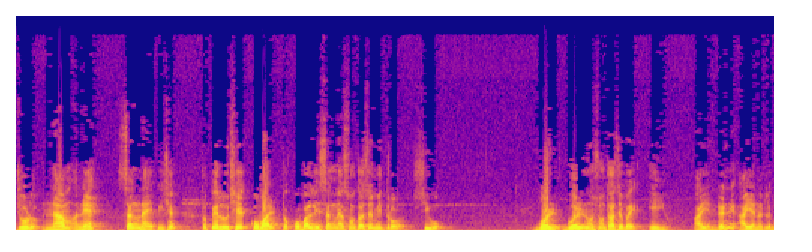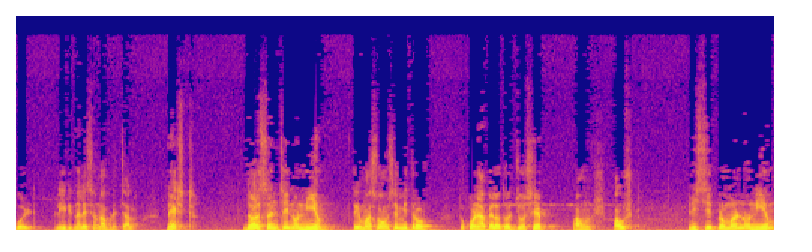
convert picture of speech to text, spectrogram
જોડો, નામ અને સંજ્ઞા આપી છે. તો પેલું છે કોબાલ્ટ. તો કોબાલ્ટની સંજ્ઞા શું થશે મિત્રો? સીઓ ગોલ્ડ ગોલ્ડનું શું થશે ભાઈ? એયુ આયન રે આયન એટલે ગોલ્ડ એટલે એ રીતના લેશું ને આપણે? ચાલો. નેક્સ્ટ દળ સંચયનો નિયમ. તો એમાં શું આવશે મિત્રો? તો કોણે આપેલો હતો જોસેફ પાઉન્સ પાઉસ્ટ નિશ્ચિત પ્રમાણનો નિયમ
